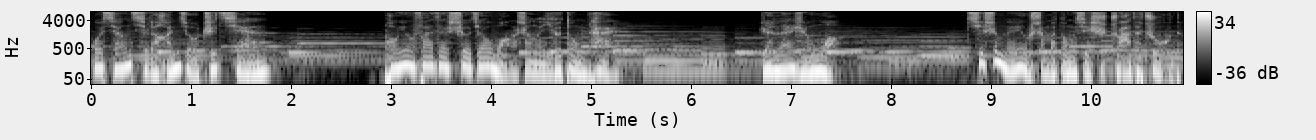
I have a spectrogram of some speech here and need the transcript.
我想起了很久之前，朋友发在社交网上的一个动态：人来人往，其实没有什么东西是抓得住的。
